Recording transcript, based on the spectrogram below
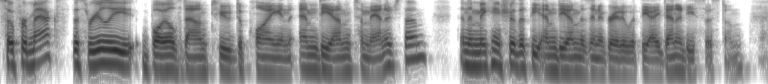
So for Macs, this really boils down to deploying an MDM to manage them, and then making sure that the MDM is integrated with the identity system. Right.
